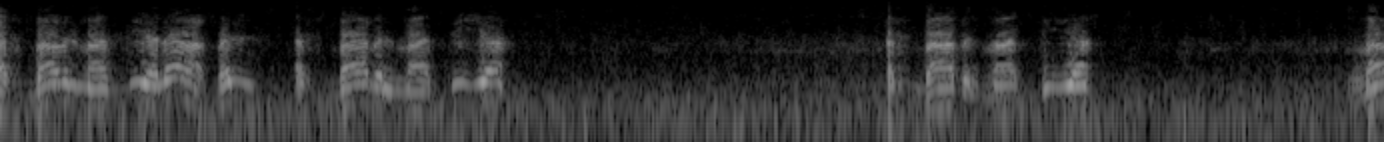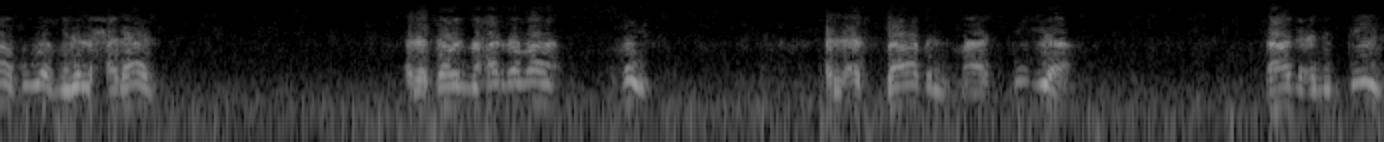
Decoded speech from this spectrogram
أسباب المادية لا بل أسباب المادية أسباب المادية ما هو من الحلال؟ الأسباب المحرمة غير. الأسباب المادية تابعة للدين.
